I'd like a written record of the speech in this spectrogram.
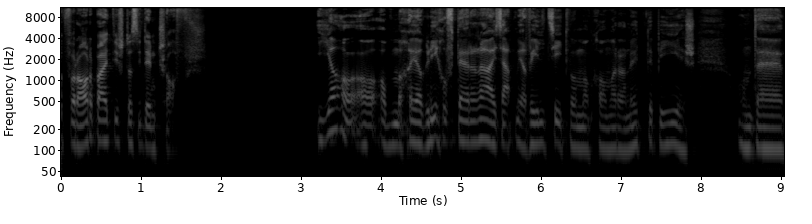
verarbeitest dass du in dem schaffst. Ja, aber man kann ja gleich auf dieser Reise, hat man ja viel Zeit, wo man die Kamera nicht dabei ist. Und äh,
